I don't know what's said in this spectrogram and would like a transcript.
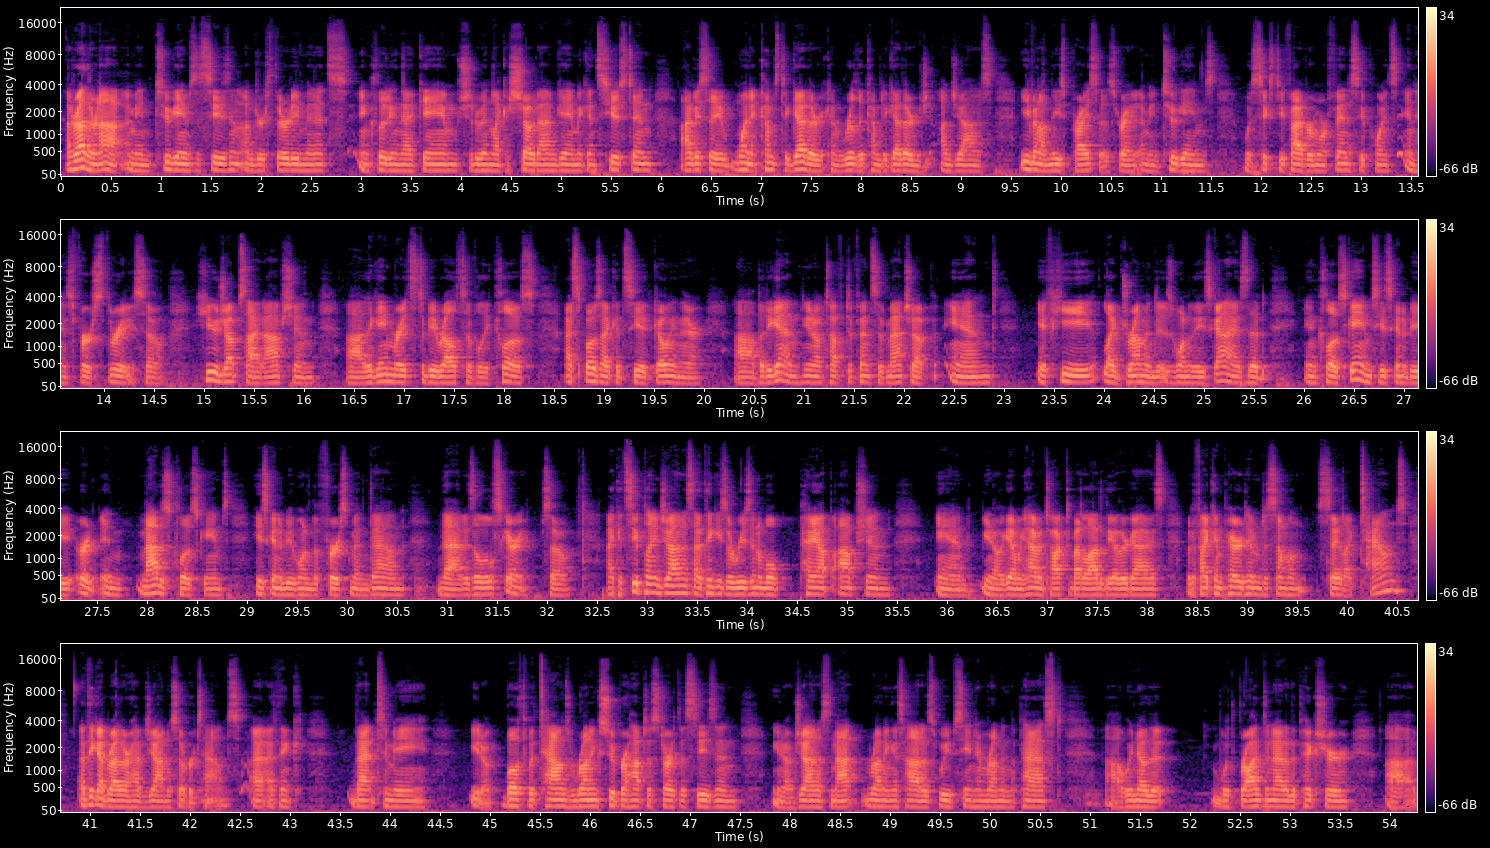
I'd rather not. I mean, two games this season under 30 minutes, including that game, should have been like a showdown game against Houston. Obviously, when it comes together, it can really come together on Giannis, even on these prices, right? I mean, two games with 65 or more fantasy points in his first three. So, huge upside option. Uh, the game rates to be relatively close. I suppose I could see it going there. Uh, but again, you know, tough defensive matchup. And if he, like Drummond, is one of these guys that in close games he's going to be, or in not as close games, he's going to be one of the first men down, that is a little scary. So I could see playing Giannis. I think he's a reasonable pay up option. And, you know, again, we haven't talked about a lot of the other guys, but if I compared him to someone, say, like Towns, I think I'd rather have Giannis over Towns. I, I think that to me, you know, both with Towns running super hot to start the season, you know, Giannis not running as hot as we've seen him run in the past. Uh, we know that with Brogdon out of the picture, uh,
